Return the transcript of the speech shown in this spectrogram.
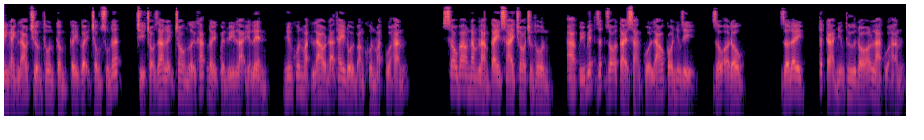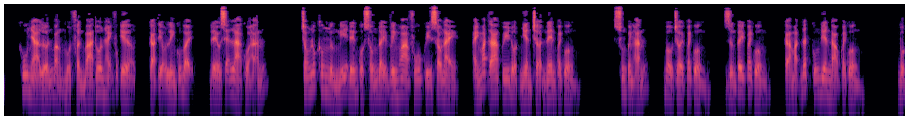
hình ảnh lão trưởng thôn cầm cây gậy chống xuống đất chỉ trỏ ra lệnh cho người khác đẩy quyền uy lại hiện lên nhưng khuôn mặt lao đã thay đổi bằng khuôn mặt của hắn. Sau bao năm làm tay sai cho trưởng thôn a quý biết rất rõ tài sản của lão có những gì giấu ở đâu. Giờ đây tất cả những thứ đó là của hắn khu nhà lớn bằng một phần ba thôn hạnh phúc kia cả tiểu linh cũng vậy đều sẽ là của hắn. Trong lúc không ngừng nghĩ đến cuộc sống đầy vinh hoa phú quý sau này ánh mắt a quý đột nhiên trở nên quay cuồng. Xung quanh hắn bầu trời quay cuồng rừng cây quay cuồng cả mặt đất cũng điên đảo quay cuồng. Một,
